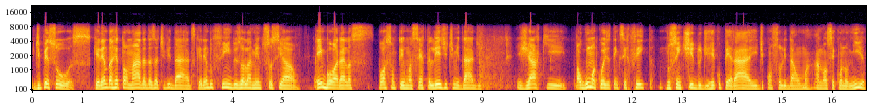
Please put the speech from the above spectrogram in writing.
de pessoas querendo a retomada das atividades, querendo o fim do isolamento social, embora elas possam ter uma certa legitimidade já que alguma coisa tem que ser feita no sentido de recuperar e de consolidar uma, a nossa economia,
